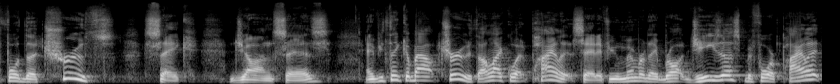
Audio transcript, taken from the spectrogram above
For the truth's sake, John says. And if you think about truth, I like what Pilate said. If you remember, they brought Jesus before Pilate,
